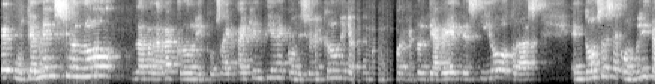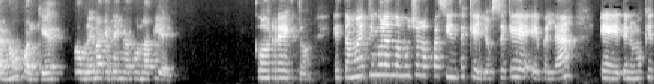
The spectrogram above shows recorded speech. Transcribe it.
Eh, usted mencionó la palabra crónicos. Hay, hay quien tiene condiciones crónicas, como por ejemplo el diabetes y otras. Entonces se complica, ¿no? Cualquier problema que tenga con la piel. Correcto. Estamos estimulando mucho a los pacientes que yo sé que, es ¿verdad? Eh, tenemos que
